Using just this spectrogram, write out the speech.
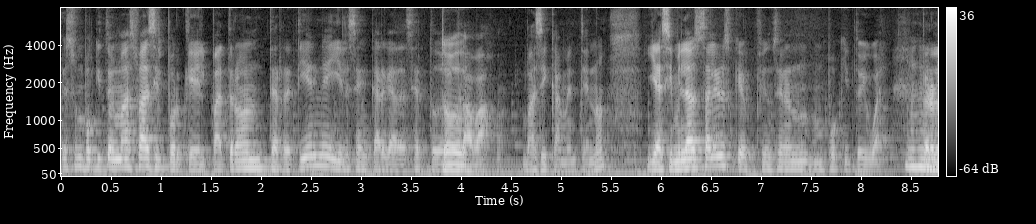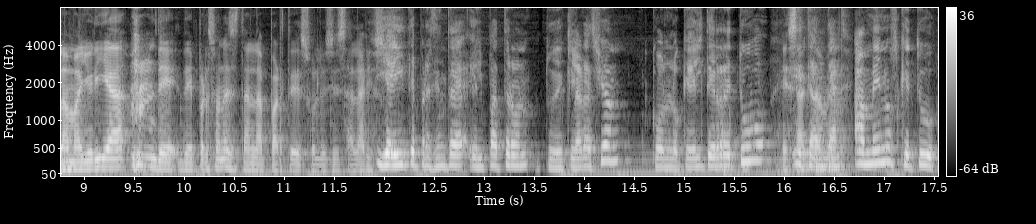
es un poquito el más fácil porque el patrón te retiene y él se encarga de hacer todo, Todo. el trabajo, básicamente, ¿no? Y asimilados salarios que funcionan un poquito igual. Pero la mayoría de, de personas están en la parte de sueldos y salarios. Y ahí te presenta el patrón tu declaración con lo que él te retuvo y tan, tan, a menos que tú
